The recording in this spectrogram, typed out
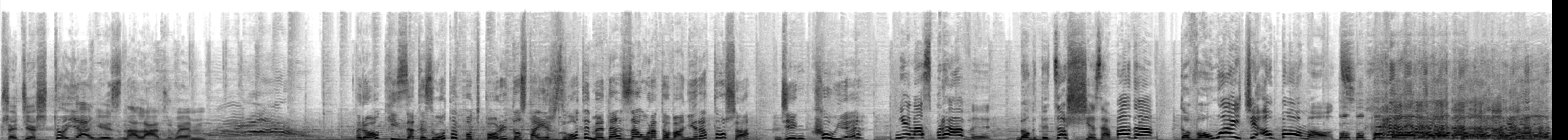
Przecież to ja je znalazłem. Roki, za te złote podpory dostajesz złoty medal za uratowanie ratusza. Dziękuję. Nie ma sprawy, bo gdy coś się zapada, to wołajcie o pomoc! Pa, pa, pa, pa, pa, pa, pa,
